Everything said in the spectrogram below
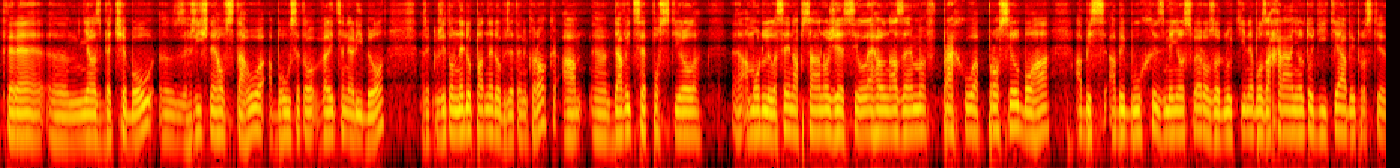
které eh, měl s Bečebou eh, z hříšného vztahu a Bohu se to velice nelíbilo. Řekl, že to nedopadne dobře ten krok a David se postil a modlil se, je napsáno, že si lehl na zem v prachu a prosil Boha, aby, aby Bůh změnil své rozhodnutí nebo zachránil to dítě, aby prostě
